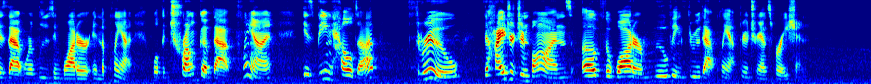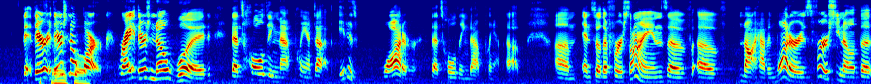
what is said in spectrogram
is that we're losing water in the plant well the trunk of that plant is being held up through the hydrogen bonds of the water moving through that plant through transpiration there, there's no cool. bark right there's no wood that's holding that plant up it is water that's holding that plant up um, and so the first signs of, of not having water is first, you know, the,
